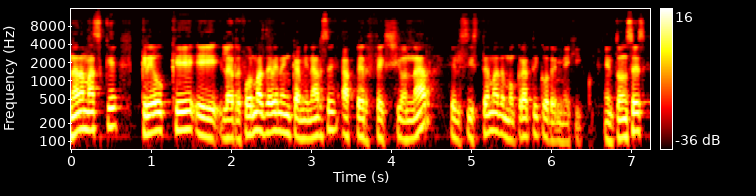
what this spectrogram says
Nada más que creo que eh, las reformas deben encaminarse a perfeccionar el sistema democrático de México. Entonces,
